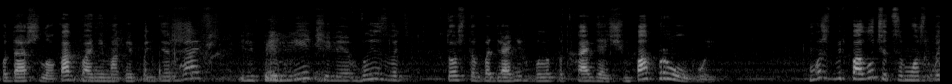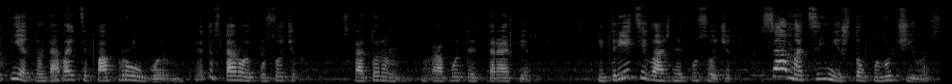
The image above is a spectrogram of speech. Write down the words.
подошло, как бы они могли поддержать или привлечь, или вызвать то, чтобы для них было подходящим. Попробуй. Может быть, получится, может быть, нет, но давайте попробуем. Это второй кусочек, с которым работает терапевт. И третий важный кусочек. Сам оцени, что получилось.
